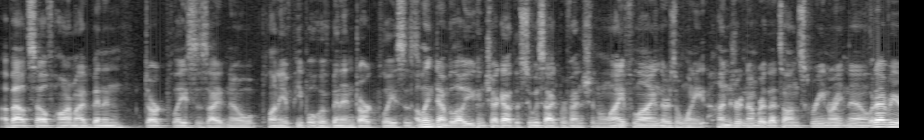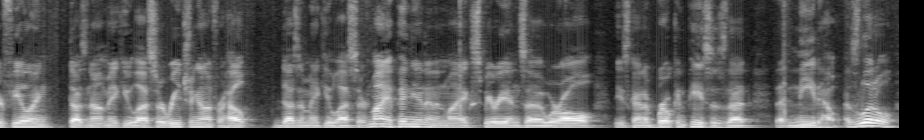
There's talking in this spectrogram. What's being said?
about self harm. I've been in dark places. I know plenty of people who have been in dark places. A link down below, you can check out the Suicide Prevention Lifeline. There's a 1 800 number that's on screen right now. Whatever you're feeling does not make you lesser. Reaching out for help doesn't make you lesser. In my opinion and in my experience, uh, we're all these kind of broken pieces that, that need help, as little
